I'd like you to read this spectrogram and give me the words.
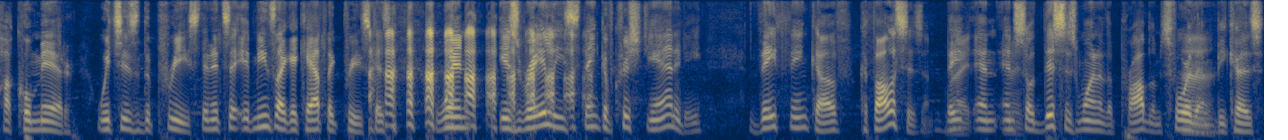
Hakomer, which is the priest, and it's a, it means like a Catholic priest because when Israelis think of Christianity, they think of Catholicism. They Right, and and right. so this is one of the problems for Uh. them because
